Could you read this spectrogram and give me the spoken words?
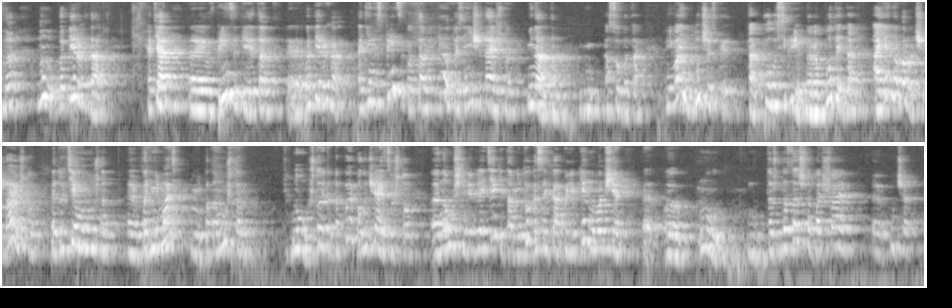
да? ну, во-первых, да. Хотя, э, в принципе, это, э, во-первых, один из принципов там LibGen'а, то есть они считают, что не надо там особо так внимание, лучше так полусекретно работать, да. А я наоборот считаю, что эту тему нужно э, поднимать, потому что ну, что это такое? Получается, что э, научные библиотеки, там не только Sci-Hub, LibGen, но вообще, э, э, ну, достаточно большая куча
